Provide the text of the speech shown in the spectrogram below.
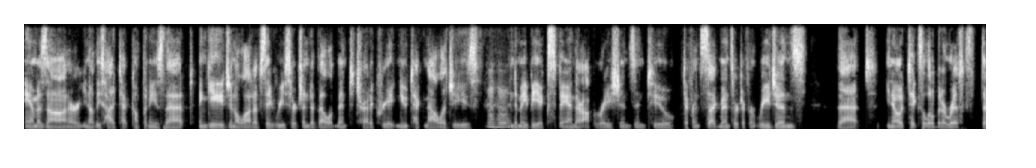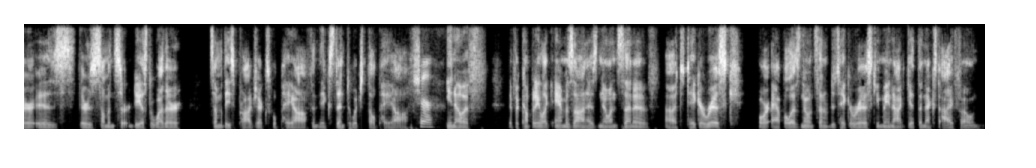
Amazon or you know these high-tech companies that engage in a lot of say research and development to try to create new technologies mm-hmm. and to maybe expand their operations into different segments or different regions that you know it takes a little bit of risks. There is there's some uncertainty as to whether some of these projects will pay off and the extent to which they'll pay off. Sure. You know, if if a company like Amazon has no incentive uh, to take a risk, or Apple has no incentive to take a risk, you may not get the next iPhone.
